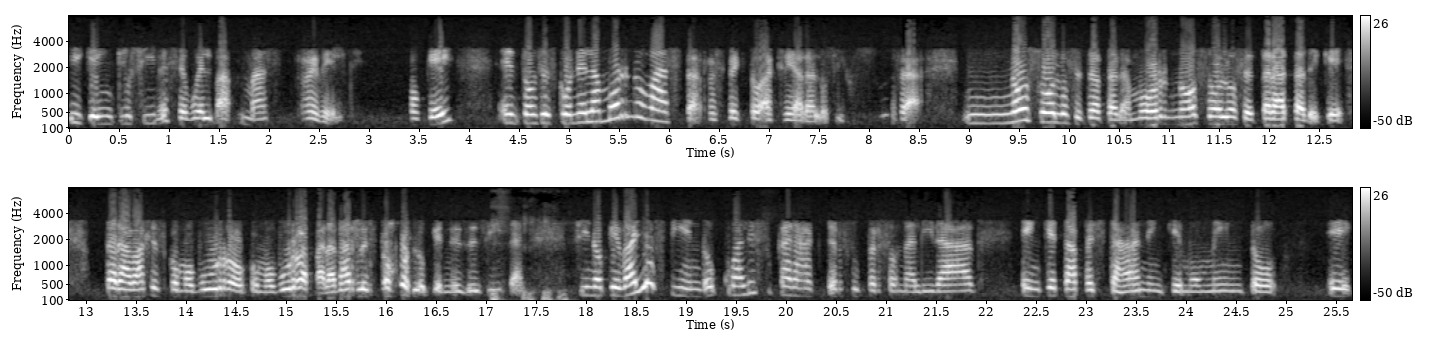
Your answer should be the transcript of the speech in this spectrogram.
y que inclusive se vuelva más rebelde, ¿ok? Entonces, con el amor no basta respecto a crear a los hijos, o sea, no solo se trata de amor, no solo se trata de que trabajes como burro o como burra para darles todo lo que necesitan, sino que vayas viendo cuál es su carácter, su personalidad, en qué etapa están, en qué momento, eh,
